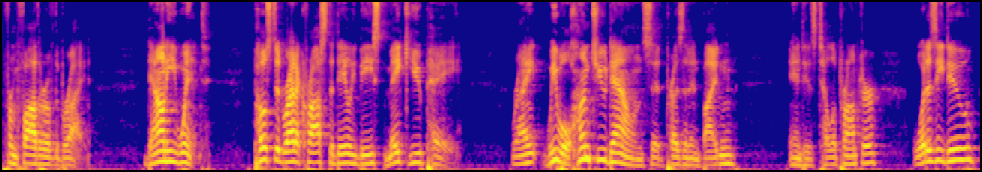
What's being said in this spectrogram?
from Father of the Bride. Down he went. Posted right across the Daily Beast, make you pay. Right? We will hunt you down, said President Biden and his teleprompter. What does he do?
